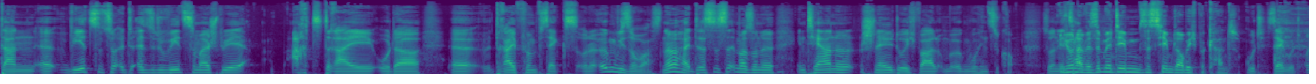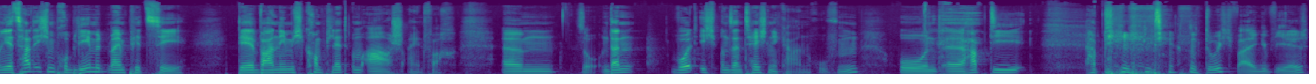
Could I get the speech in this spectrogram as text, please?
dann äh, wählst du, zu, also du wählst zum Beispiel 8-3 oder äh, 3-5-6 oder irgendwie sowas, ne? Halt, das ist immer so eine interne Schnelldurchwahl, um irgendwo hinzukommen. So, Jona, hat, wir sind mit dem System, glaube ich, bekannt. Gut, sehr gut. Und jetzt hatte ich ein Problem mit meinem PC. Der war nämlich komplett im Arsch einfach. Ähm, so, und dann wollte ich unseren Techniker anrufen und äh, hab die hab die interne Durchwahl gewählt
